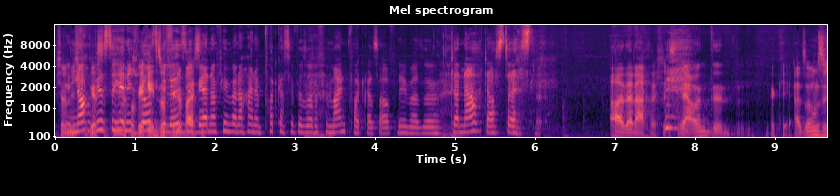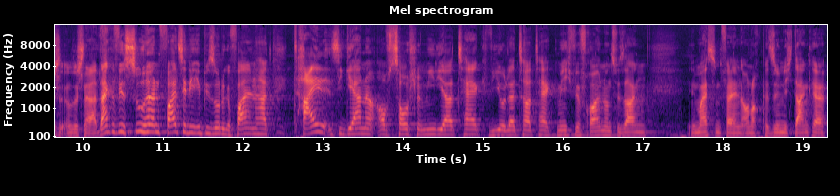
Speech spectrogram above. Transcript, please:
ich hab noch wirst du hier nicht wir losgelöst. So wir werden auf jeden Fall noch eine Podcast-Episode für meinen Podcast aufnehmen. Also danach darfst du essen. Ah, danach darfst du. Ja, und äh, okay, also umso, umso schneller. Danke fürs Zuhören. Falls dir die Episode gefallen hat, teile sie gerne auf Social Media. Tag Violetta, tag mich. Wir freuen uns. Wir sagen in den meisten Fällen auch noch persönlich Danke.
